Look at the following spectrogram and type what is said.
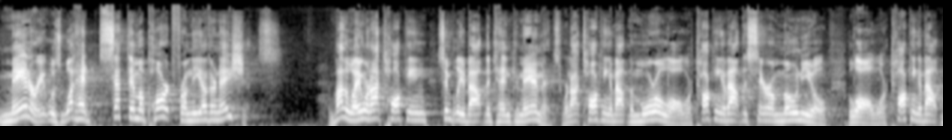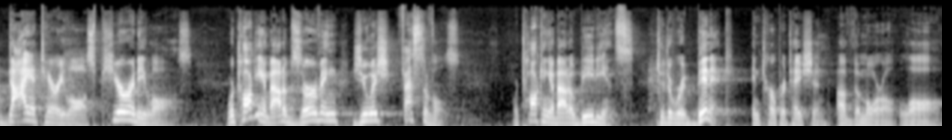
manner. It was what had set them apart from the other nations. And by the way, we're not talking simply about the Ten Commandments. We're not talking about the moral law. We're talking about the ceremonial law. We're talking about dietary laws, purity laws. We're talking about observing Jewish festivals. We're talking about obedience to the rabbinic interpretation of the moral law.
